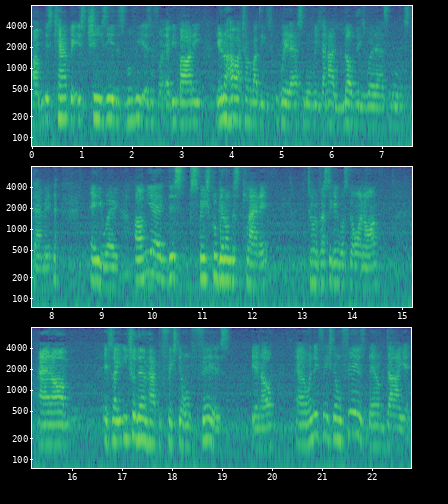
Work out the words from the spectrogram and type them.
Um, it's campy, it's cheesy. This movie isn't for everybody. You know how I talk about these weird ass movies, and I love these weird ass movies. Damn it. anyway, um, yeah, this space crew get on this planet to investigate what's going on, and um, it's like each of them have to face their own fears, you know. And when they face their own fears, they end up dying.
